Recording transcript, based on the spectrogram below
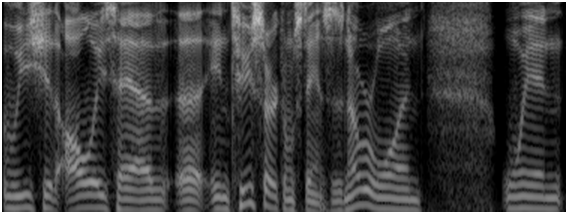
we should always have uh, in two circumstances. Number one, when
